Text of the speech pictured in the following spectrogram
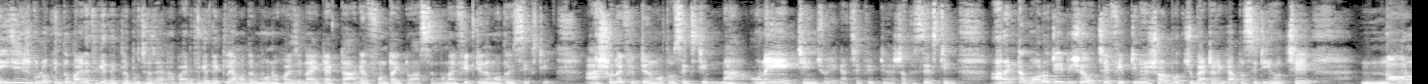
এই জিনিসগুলো কিন্তু বাইরে থেকে দেখলে বোঝা যায় না। বাইরে থেকে দেখলে আমাদের মনে হয় যে, না, এটা একটা আগের ফোনটাই একটু আছে। মনে হয় ফিফটিনের মতোই সিক্সটিন আসলে ফিফটিনের মতো সিক্সটিন না। অনেক চেঞ্জ হয়ে গেছে ফিফটিনের সাথে সিক্সটিন আরেকটা বড় যে বিষয় হচ্ছে ফিফটিনের সর্বোচ্চ ব্যাটারি ক্যাপাসিটি হচ্ছে non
